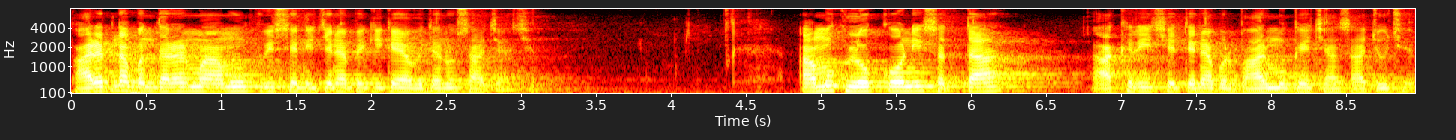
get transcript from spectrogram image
ભારતના બંધારણમાં અમુક વિશે નીચેના પૈકી કયા વિધાનો સાચા છે? અમુક લોકોની સત્તા આખરી છે તેના પર ભાર મૂકે છે, આ સાચું છે.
